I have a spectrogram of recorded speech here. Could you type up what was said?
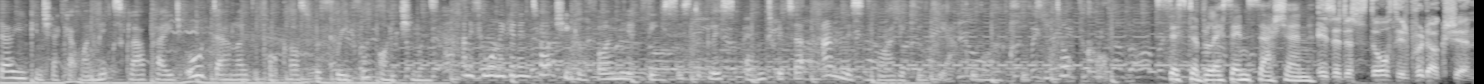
Show, you can check out my Mixcloud page or download the podcast for free from iTunes. And if you want to get in touch, you can find me at The Sister Bliss on Twitter and listen via the Kiki app or kiki.com. Sister Bliss in Session is a distorted production.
